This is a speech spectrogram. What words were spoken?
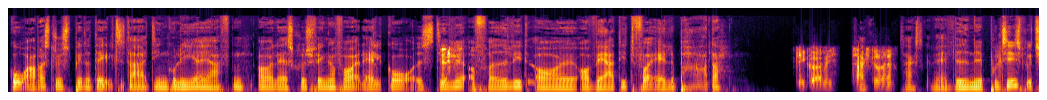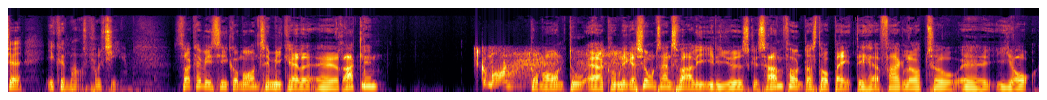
God arbejdsløst, Peter Dahl, til dig og dine kolleger i aften, og lad os krydse fingre for, at alt går stille og fredeligt og, øh, og værdigt for alle parter. Det gør vi. Tak skal du have. Tak skal du have. Ledende politiinspektør i Københavns Politi. Så kan vi sige godmorgen til Michael øh, Raklin. Godmorgen. Godmorgen. Du er kommunikationsansvarlig i det jødiske samfund, der står bag det her fakkeloptog øh, i år.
